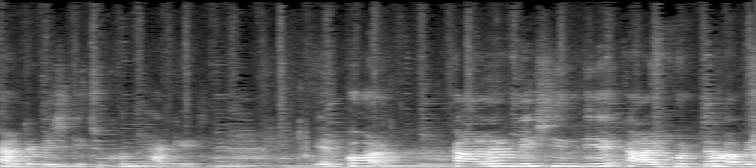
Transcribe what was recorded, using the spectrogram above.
কালটা বেশ কিছুক্ষণ থাকে। এরপর কালার মেশিন দিয়ে কাল করতে হবে।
